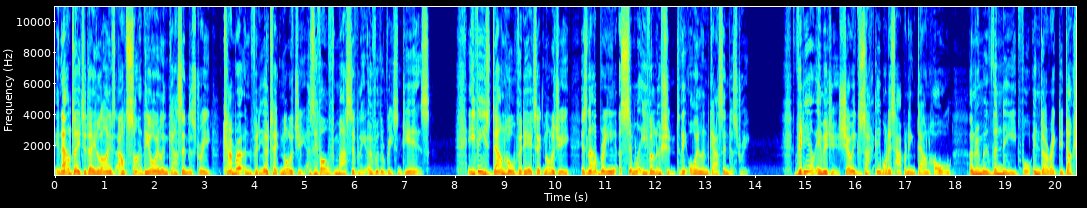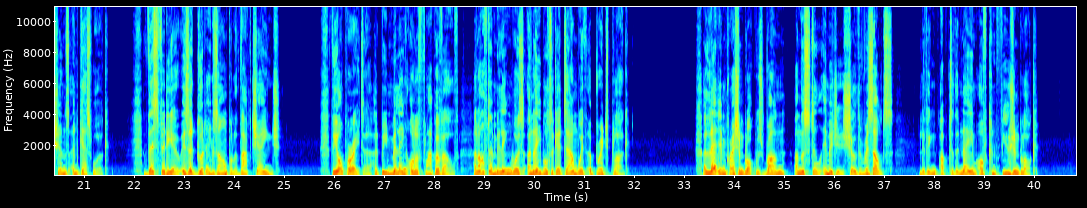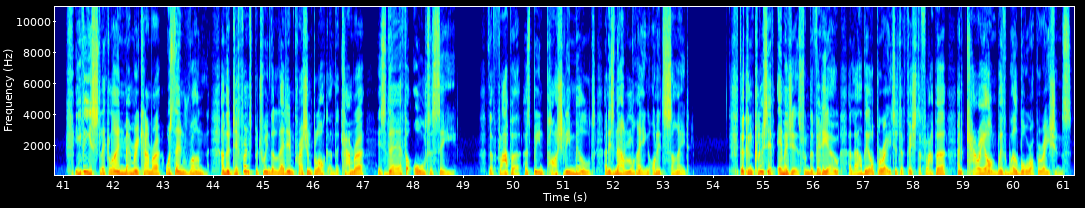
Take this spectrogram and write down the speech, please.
In our day to day lives outside the oil and gas industry, camera and video technology has evolved massively over the recent years. EV's downhole video technology is now bringing a similar evolution to the oil and gas industry. Video images show exactly what is happening downhole and remove the need for indirect deductions and guesswork. This video is a good example of that change. The operator had been milling on a flapper valve and after milling was unable to get down with a bridge plug. A lead impression block was run and the still images show the results, living up to the name of confusion block. EV's slickline memory camera was then run, and the difference between the lead impression block and the camera is there for all to see. The flapper has been partially milled and is now lying on its side. The conclusive images from the video allowed the operator to fish the flapper and carry on with wellbore operations.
